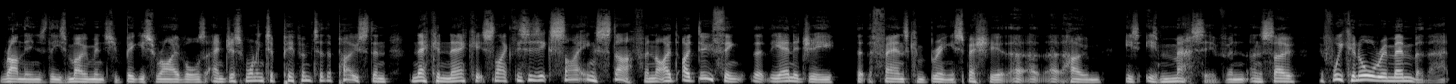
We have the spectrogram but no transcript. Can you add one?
run-ins, these moments, your biggest rivals, and just wanting to pip them to the post and neck and neck. It's like this is exciting stuff, and I I do think that the energy that the fans can bring, especially at, at, at home, is is massive. And and so if we can all remember that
